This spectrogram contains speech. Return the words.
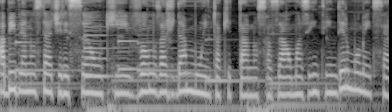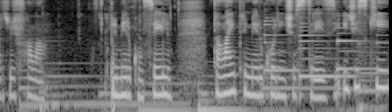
A Bíblia nos dá direção que vão nos ajudar muito a quitar nossas almas e entender o momento certo de falar. O primeiro conselho está lá em 1 Coríntios 13 e diz que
